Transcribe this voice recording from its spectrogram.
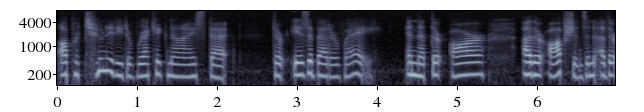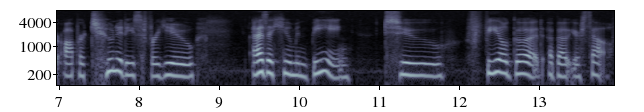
opportunity to recognize that there is a better way and that there are other options and other opportunities for you as a human being to feel good about yourself.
